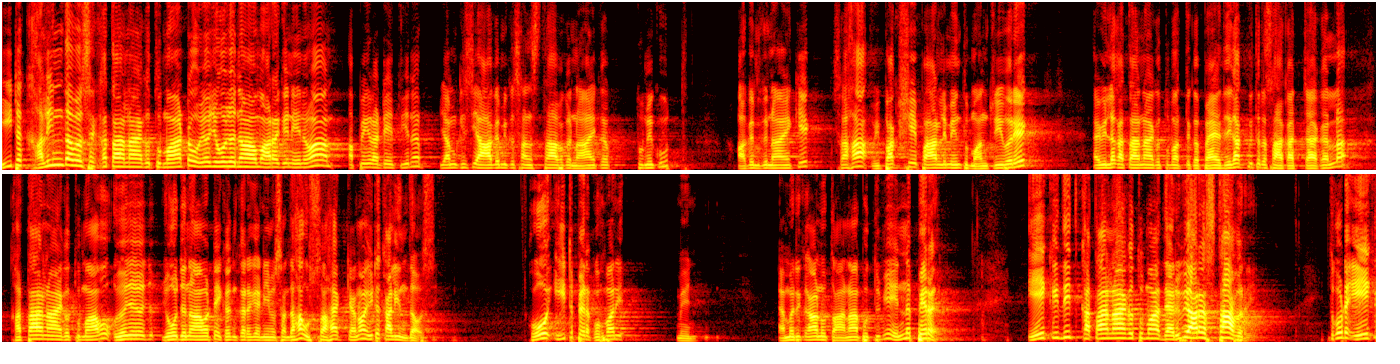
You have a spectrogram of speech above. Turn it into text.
ඊට කලින් දවස කතානායකතුමාට ඔය යෝජනාව අරගෙනෙනවා අපේ රටේ තියෙන යම්කිසි ආගමික සංස්ථාවක නායකතුමෙකුත් ආගමික නායකෙක් සහ විපක්ෂයේ පාර්ලිමේන්තු මන්ත්‍රීවරයෙක් ඇවිල්ල කතානායකතුමත් එක පැය දෙකක් විතර සාකච්ඡා කරලා කතානායකතුමාව ඔය යෝජනාවට එකඟ කර ගැනීම සඳහා උත්සාහයක් යනවා ඊට කලින් දවසේ. හෝ ඊට පෙර කොහොමරි මේ ඇමරිකානු තානාපතිතුමිය එන්න පෙර. ඒකෙදිත් කතානායකතුමා දැරුවේ අරස්ථාවරේ. එතකොට ඒක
